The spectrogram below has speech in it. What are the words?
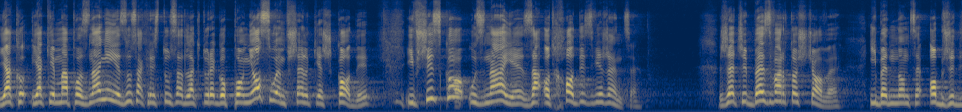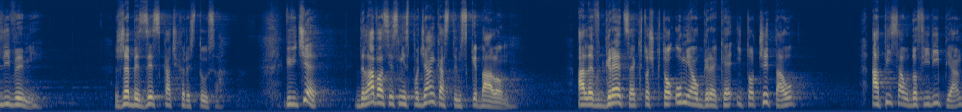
jako, jakie ma poznanie Jezusa Chrystusa, dla którego poniosłem wszelkie szkody i wszystko uznaję za odchody zwierzęce. Rzeczy bezwartościowe i będące obrzydliwymi, żeby zyskać Chrystusa. Widzicie, dla was jest niespodzianka z tym skybalon, ale w Grece ktoś, kto umiał Grekę i to czytał, a pisał do Filipian,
